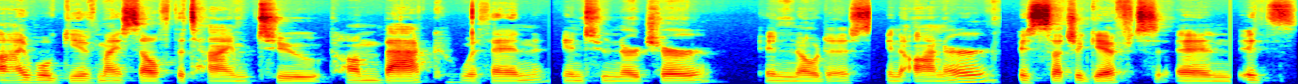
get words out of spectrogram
I will give myself the time to come back within and to nurture and notice and honor is such a gift. And it's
